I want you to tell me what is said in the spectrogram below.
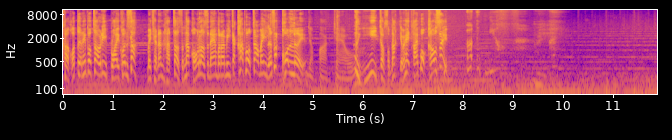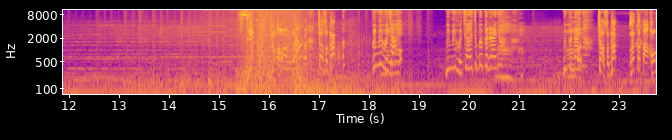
ข้าขอเตือนให้พวกเจ้ารีบปล่อยคนซะ ไม่ฉะนั้นหากเจ้าสำนักของเราแสดงบารมีจะฆ่าพวกเจ้าไม่เหลือสักคนเลยอย่าปากแจ๋วนี่เจ้าสำนักอย่าไปให้ท้ายพวกเขาสิ เออเดี๋ยวอ๋อเฮ้ยเจ้าสำนัก ไม่มีหัวใจ ไม่มีหัวใจจะไม่เป็นไรนะ ไม่เป็นไรเอ่อนะ เจ้าสำนักรัตบะของ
